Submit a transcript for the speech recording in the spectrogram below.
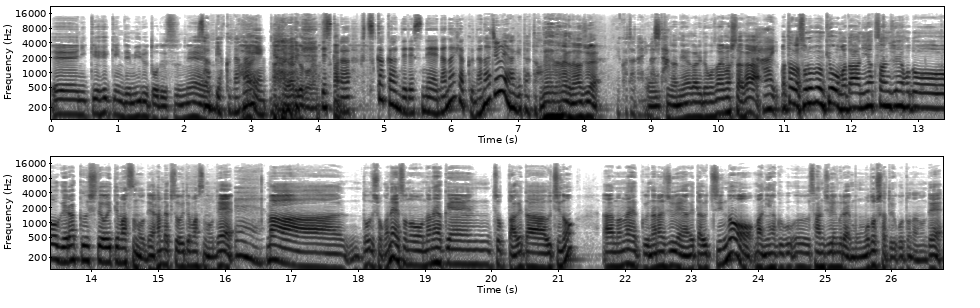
えー、日経平均で見るとですね。307円。はい、はい、ありがとうございます。ですから、2日間でですね、770円上げたと。ね、770円。ということになりました。大きな値上がりでございましたが、はい。まあ、ただその分今日また230円ほど下落しておいてますので、反落しておいてますので、えー、まあ、どうでしょうかね、その700円ちょっと上げたうちの、あの、770円上げたうちの、まあ、230円ぐらいも戻したということなので、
